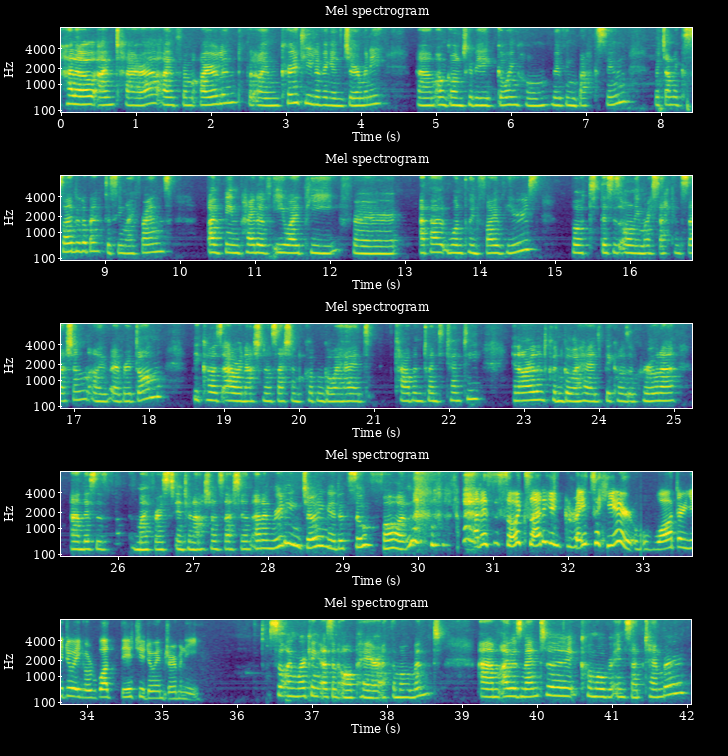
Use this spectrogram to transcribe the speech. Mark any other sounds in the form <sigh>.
Hello, I'm Tara. I'm from Ireland, but I'm currently living in Germany. Um, I'm going to be going home, moving back soon, which I'm excited about to see my friends. I've been part of EYP for about 1.5 years, but this is only my second session I've ever done because our national session couldn't go ahead. Cavan 2020 in Ireland couldn't go ahead because of Corona, and this is my first international session, and I'm really enjoying it. It's so fun. <laughs> and this is so exciting and great to hear. What are you doing, or what did you do in Germany? So I'm working as an au pair at the moment. Um, I was meant to come over in September,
